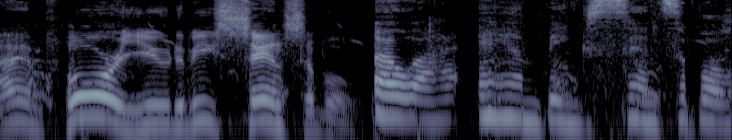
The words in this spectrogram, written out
I implore you to be sensible. Oh, I am being sensible.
